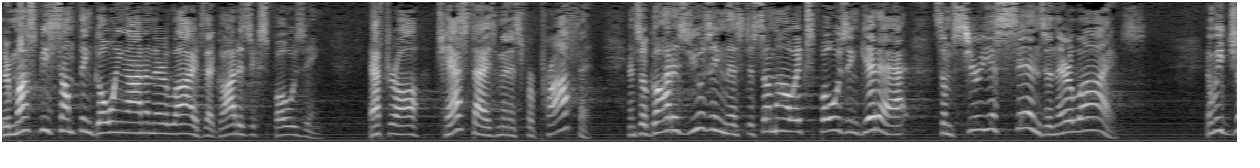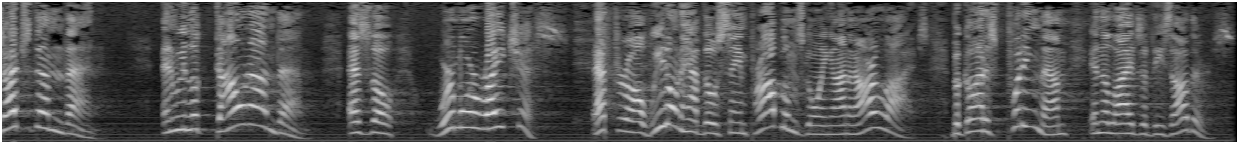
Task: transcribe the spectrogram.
There must be something going on in their lives that God is exposing. After all, chastisement is for profit. And so God is using this to somehow expose and get at some serious sins in their lives. And we judge them then. And we look down on them as though we're more righteous. After all, we don't have those same problems going on in our lives. But God is putting them in the lives of these others.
